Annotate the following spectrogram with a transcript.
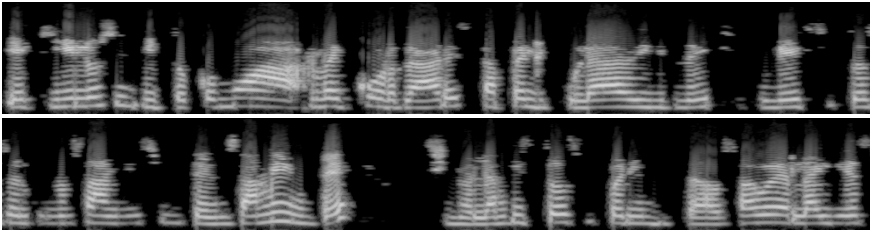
Y aquí los invito como a recordar esta película de Disney que fue un éxito hace algunos años intensamente. Si no la han visto, súper invitados a verla y es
